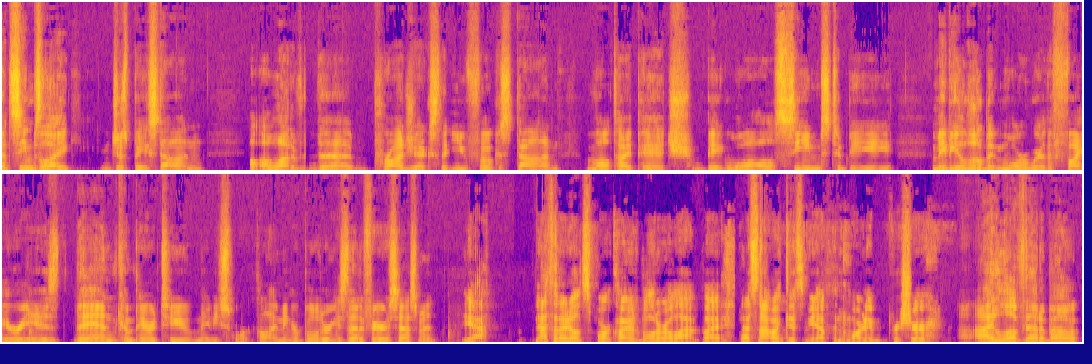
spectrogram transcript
it seems like just based on a lot of the projects that you've focused on, multi pitch, big wall seems to be maybe a little bit more where the fire is than compared to maybe sport climbing or bouldering. Is that a fair assessment? Yeah. Not that I don't sport climb and boulder a lot, but that's not what gets me up in the morning for sure. I love that about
